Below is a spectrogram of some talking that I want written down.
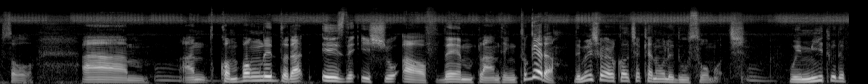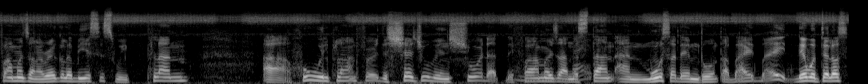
So, um, and compounded to that is the issue of them planting together. The Ministry of Agriculture can only do so much. We meet with the farmers on a regular basis. We plan uh, who will plant first, the schedule will ensure that the farmers understand, and most of them don't abide by it. They would tell us,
